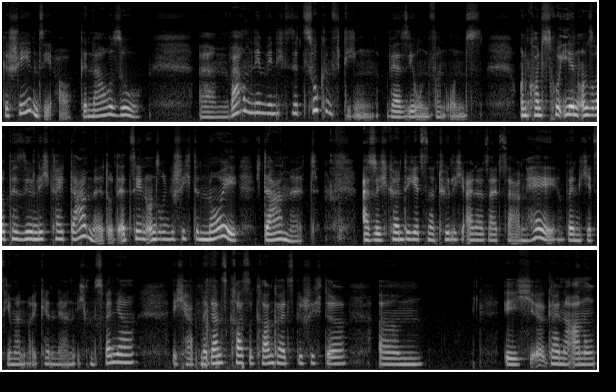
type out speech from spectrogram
geschehen sie auch genau so. Ähm, warum nehmen wir nicht diese zukünftigen Versionen von uns und konstruieren unsere Persönlichkeit damit und erzählen unsere Geschichte neu damit? Also ich könnte jetzt natürlich einerseits sagen, hey, wenn ich jetzt jemanden neu kennenlerne, ich bin Svenja, ich habe eine ganz krasse Krankheitsgeschichte, ähm, ich, äh, keine Ahnung,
